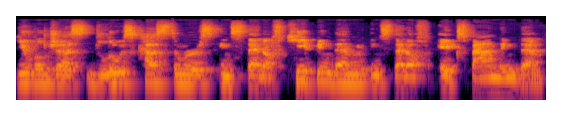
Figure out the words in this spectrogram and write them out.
you will just lose customers instead of keeping them, instead of expanding them.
